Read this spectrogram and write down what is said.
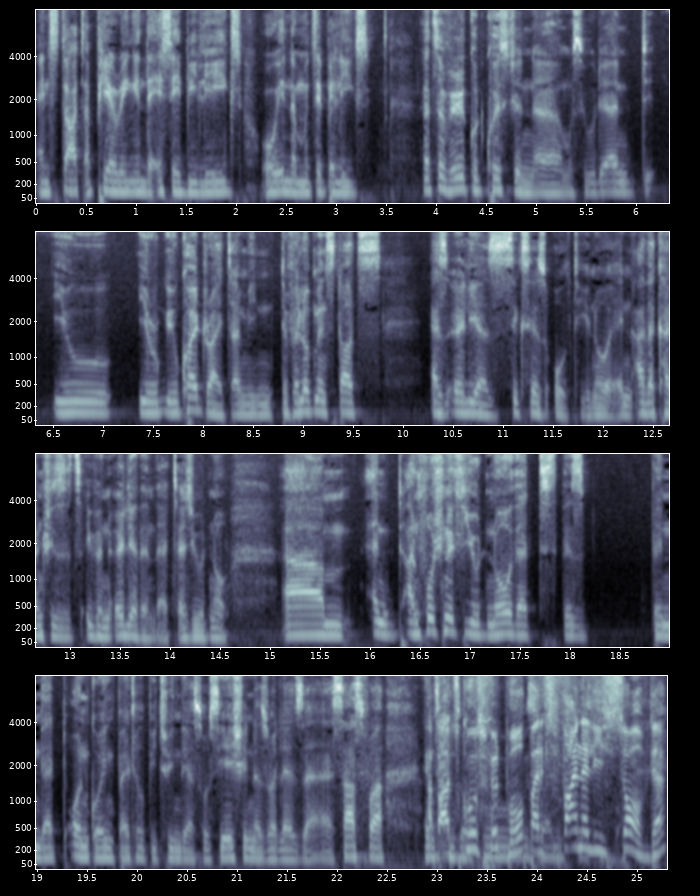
and start appearing in the SAB leagues or in the Motsepe leagues? That's a very good question, uh, Musibudi, and you you you're quite right. I mean, development starts as early as six years old. You know, in other countries it's even earlier than that, as you would know. Um, and unfortunately, you'd know that there's been that ongoing battle between the association as well as uh, SASFA about schools football, but it's finally solved. Eh?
